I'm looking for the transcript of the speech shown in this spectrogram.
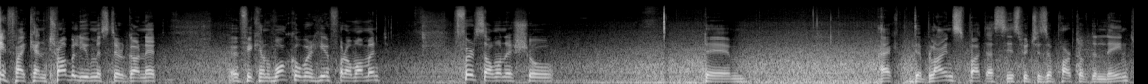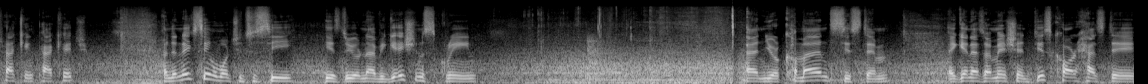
if I can trouble you Mr. Garnett, if you can walk over here for a moment. First I want to show the, the blind spot assist which is a part of the lane tracking package. And the next thing I want you to see is your navigation screen and your COMAND system. Again, as I mentioned, this car has the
